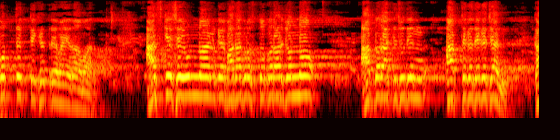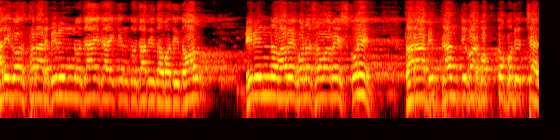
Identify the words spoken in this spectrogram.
প্রত্যেকটি ক্ষেত্রে ভাইয়েরা আমার। আজকে সেই উন্নয়নকে বাধাগ্রস্ত করার জন্য আপনারা কিছুদিন আগ থেকে দেখেছেন, কালীগঞ্জ থানার বিভিন্ন জায়গায় কিন্তু জাতীয়তাবাদী দল বিভিন্নভাবে গণসমাবেশ করে তারা বিভ্রান্তিকর বক্তব্য দিচ্ছেন।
